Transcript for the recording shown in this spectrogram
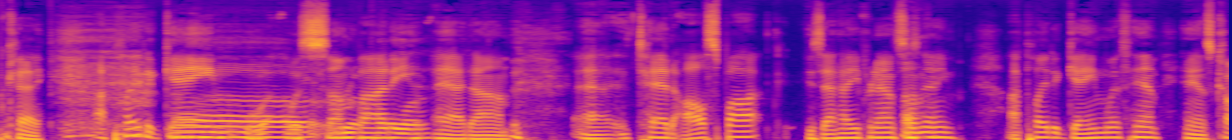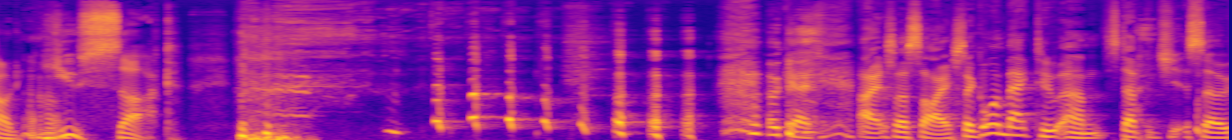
okay, I played a game uh, with somebody rapport. at um, uh, Ted Alspach. Is that how you pronounce his name? I played a game with him, and it's called "You Suck." okay. All right. So sorry. So going back to um, stuff that you, so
